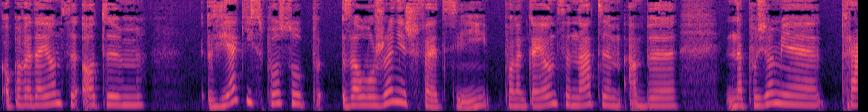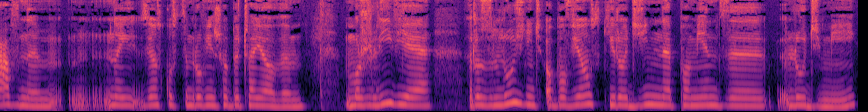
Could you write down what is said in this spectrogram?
opowiadający o tym, w jaki sposób założenie Szwecji, polegające na tym, aby na poziomie prawnym, no i w związku z tym również obyczajowym, możliwie rozluźnić obowiązki rodzinne pomiędzy ludźmi,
